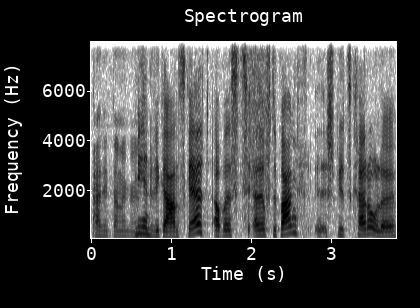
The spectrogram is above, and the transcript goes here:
Ah, Wir haben veganes Geld, aber es, also auf der Bank äh, spielt es keine Rolle.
